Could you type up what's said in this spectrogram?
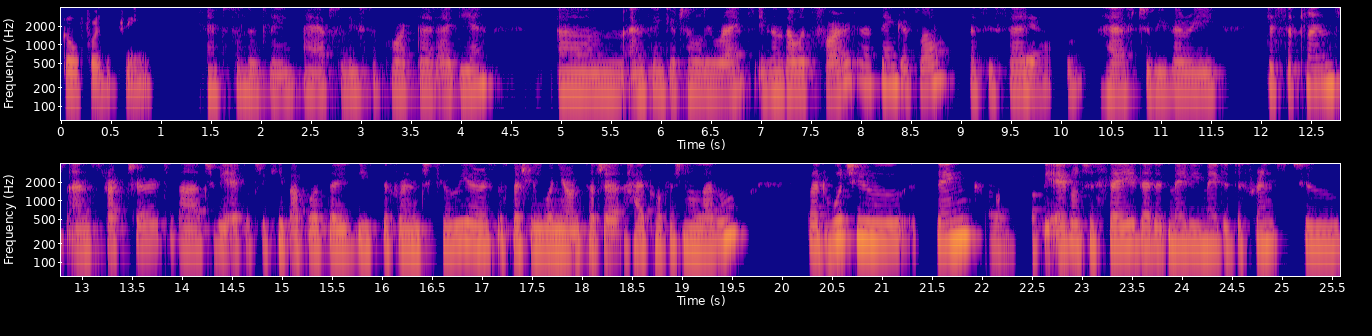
go for the dreams absolutely i absolutely support that idea um, and think you're totally right even though it's hard i think as well as you said yeah. you have to be very disciplined and structured uh, to be able to keep up with the, these different careers especially when you're on such a high professional level but would you think mm. or be able to say that it maybe made a difference to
